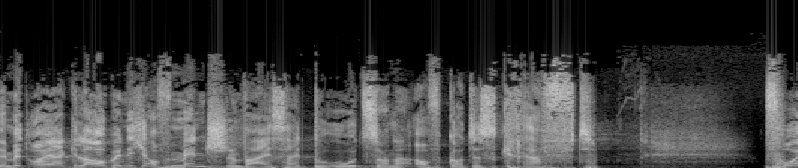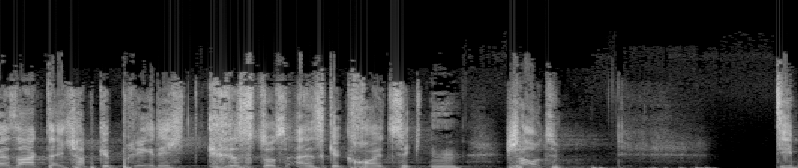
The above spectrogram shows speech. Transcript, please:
damit euer Glaube nicht auf Menschenweisheit beruht, sondern auf Gottes Kraft. Vorher sagte er, ich habe gepredigt Christus als gekreuzigten. Schaut, die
